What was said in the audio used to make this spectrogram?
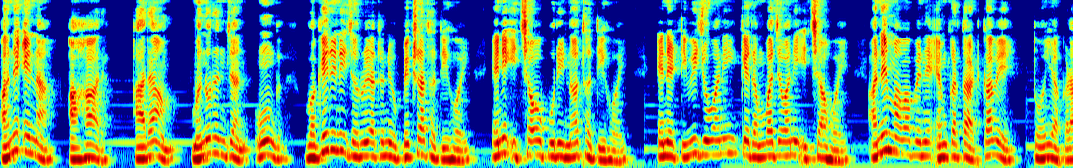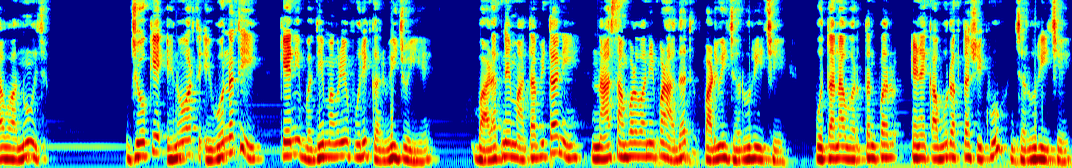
અને એના આહાર, આરામ, મનોરંજન, ઊંઘ વગેરેની જરૂરિયાતોની ઉપેક્ષા થતી હોય. એની ઈચ્છાઓ પૂરી ન થતી હોય. એને ટીવી જોવાની કે રમવા જવાની ઈચ્છા હોય અને મા બાપ એને એમ કરતાં અટકાવે તો એ અકળાવવાનું જ. જો કે એનો અર્થ એવો નથી કે એની બધી માંગણીઓ પૂરી કરવી જોઈએ. બાળકને માતા પિતાની ના સાંભળવાની પણ આદત પાડવી જરૂરી છે. પોતાના વર્તન પર એણે કાબૂ રાખતા શીખવું જરૂરી છે.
